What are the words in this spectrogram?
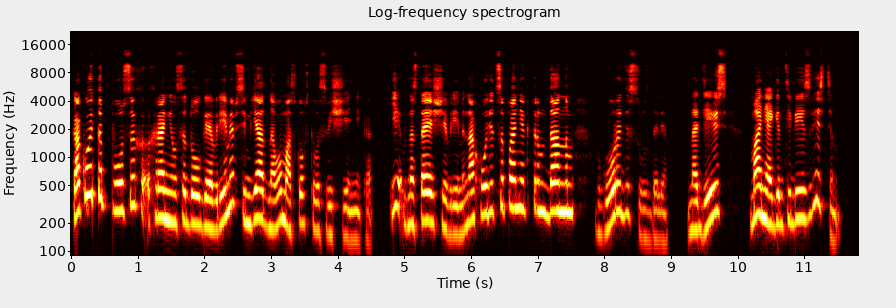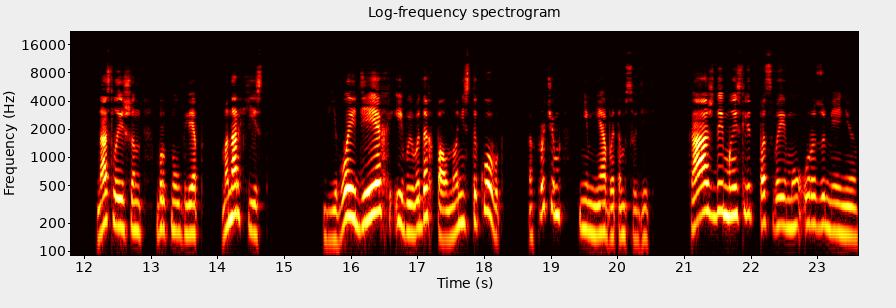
какой-то посох хранился долгое время в семье одного московского священника и в настоящее время находится, по некоторым данным, в городе Суздале. Надеюсь, Манягин тебе известен? Наслышан, буркнул Глеб. Монархист. В его идеях и выводах полно нестыковок. А, впрочем, не мне об этом судить. Каждый мыслит по своему уразумению.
